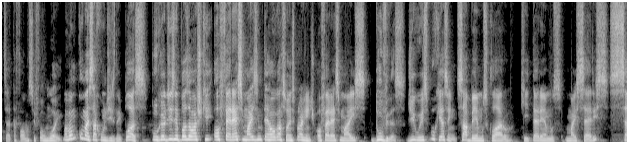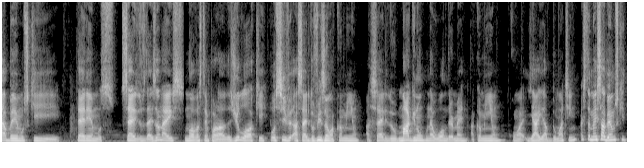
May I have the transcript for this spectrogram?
de certa forma, se formou aí. Mas vamos começar com o Disney Plus, porque o Disney Plus eu acho que oferece mais interrogações pra gente, oferece mais dúvidas. Digo isso porque, assim, sabemos, claro, que teremos mais séries, sabemos que teremos série dos Dez Anéis, novas temporadas de Loki, possível a série do Visão a caminho, a série do Magnum, né, Wonder Man a caminho com a Yaya Abdul-Mateen, mas também sabemos que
